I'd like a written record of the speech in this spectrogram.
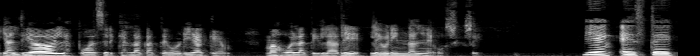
Y al día de hoy les puedo decir que es la categoría que más volatilidad le, brinda al negocio, sí. Bien, este,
